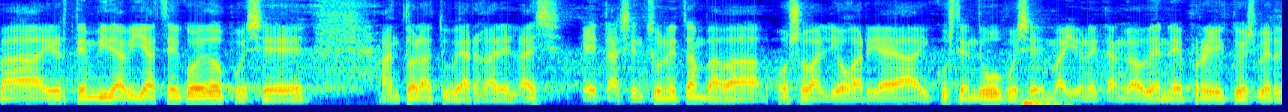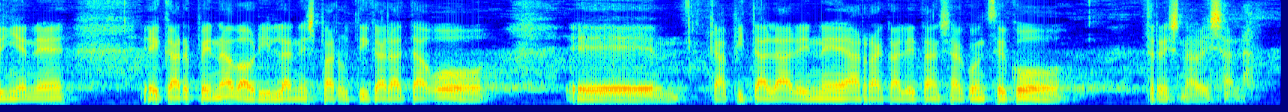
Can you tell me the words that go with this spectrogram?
ba, irten bida bilatzeko edo, pues, e, antolatu behar garela, ez? Eta zentzunetan, ba, ba, oso baliogarria ikusten dugu, pues, e, bai honetan gauden proiektu ezberdinen ekarpena, ba, hori lan esparrutik aratago e, kapitalaren arrakaletan sakontzeko tresna bezala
